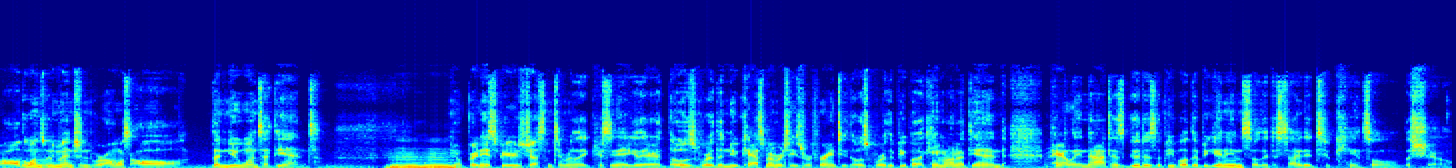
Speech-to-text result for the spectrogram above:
all the ones we mentioned were almost all the new ones at the end. Mm-hmm. You know, Britney Spears, Justin Timberlake, Christina Aguilera, those were the new cast members he's referring to. Those were the people that came on at the end. Apparently not as good as the people at the beginning, so they decided to cancel the show.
